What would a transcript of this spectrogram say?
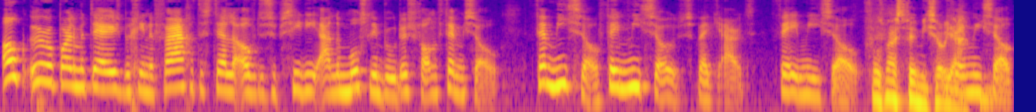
Ook Europarlementariërs beginnen vragen te stellen over de subsidie aan de moslimbroeders van Femiso. Femiso, Femiso spreek je uit. Femiso. Volgens mij is het Femiso, ja. Femiso.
